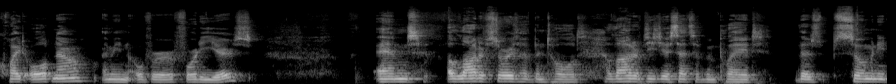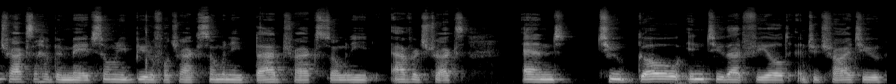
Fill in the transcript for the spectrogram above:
quite old now. I mean, over 40 years. And a lot of stories have been told. A lot of DJ sets have been played there's so many tracks that have been made, so many beautiful tracks, so many bad tracks, so many average tracks. And to go into that field and to try to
